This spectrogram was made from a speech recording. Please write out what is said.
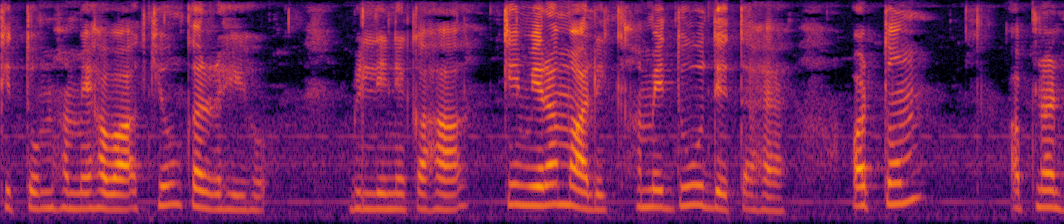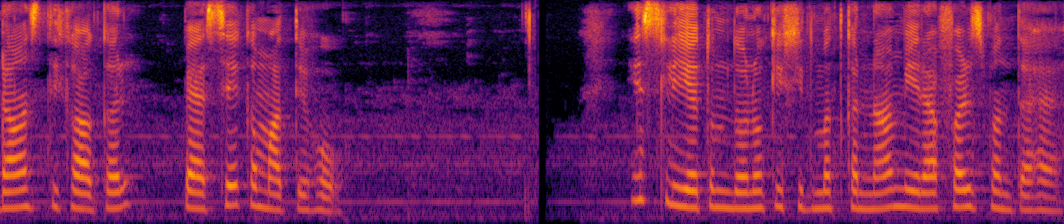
कि तुम हमें हवा क्यों कर रही हो? बिल्ली ने कहा कि मेरा मालिक हमें दूध देता है और तुम अपना डांस दिखाकर पैसे कमाते हो। इसलिए तुम दोनों की खिदमत करना मेरा फ़र्ज़ बनता है।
